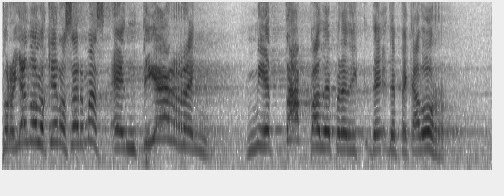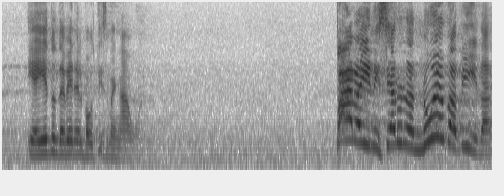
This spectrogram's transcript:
pero ya no lo quiero ser más. Entierren mi etapa de, de pecador. Y ahí es donde viene el bautismo en agua. Para iniciar una nueva vida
